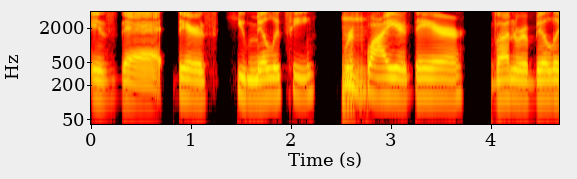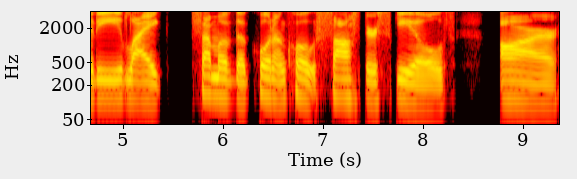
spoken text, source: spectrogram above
is that there's humility Mm. required there, vulnerability, like some of the quote unquote softer skills are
